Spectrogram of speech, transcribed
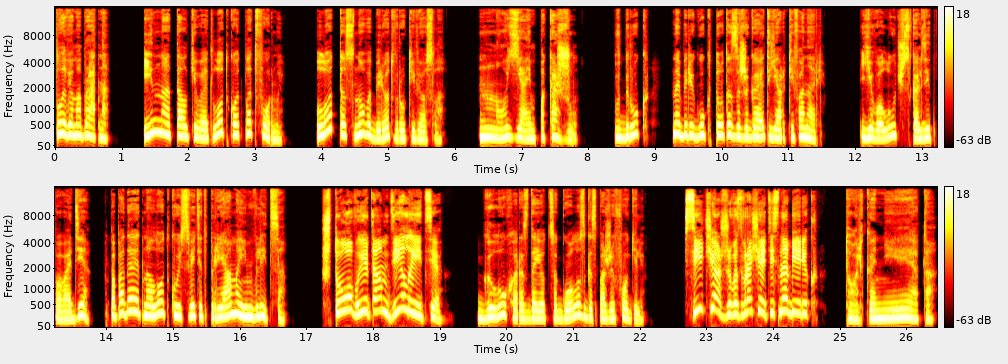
плывем обратно. Инна отталкивает лодку от платформы. Лотта снова берет в руки весла. «Ну, я им покажу». Вдруг на берегу кто-то зажигает яркий фонарь. Его луч скользит по воде, попадает на лодку и светит прямо им в лица. «Что вы там делаете?» Глухо раздается голос госпожи Фогель. «Сейчас же возвращайтесь на берег!» Только не это.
